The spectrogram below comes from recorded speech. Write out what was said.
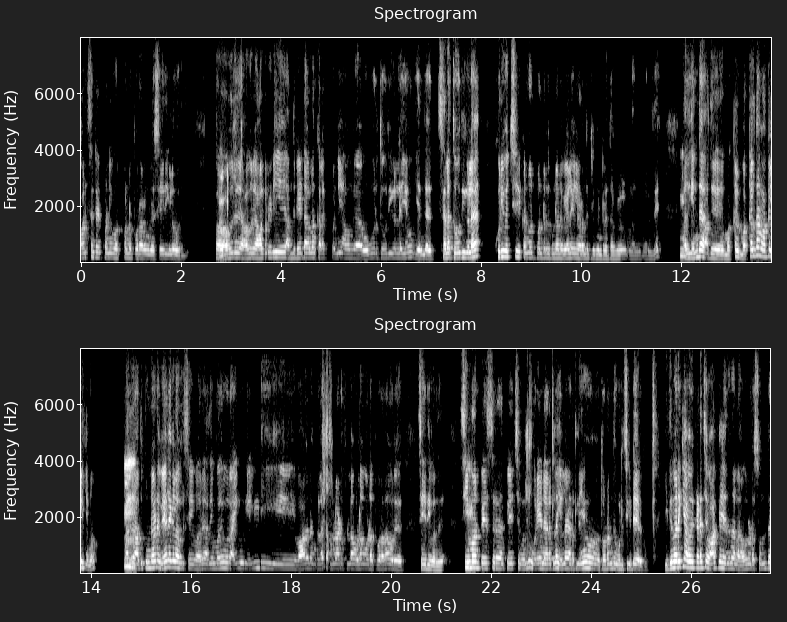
கான்சென்ட்ரேட் பண்ணி ஒர்க் பண்ண போறாங்கிற செய்திகளும் வருது. அவரு அவரு ஆல்ரெடி அந்த டேட்டாவெல்லாம் கலெக்ட் பண்ணி அவங்க ஒவ்வொரு தொகுதிகள்லயும் எந்த சில தொகுதிகளை குறி வச்சு கன்வெர்ட் பண்றதுக்கு உண்டான வேலைகள் நடந்துட்டு இருக்குன்ற தகவல் வருது. அது எந்த அது மக்கள் மக்கள் தான் வாக்களிக்கணும். அது. அதுக்குண்டான வேலைகளை அவர் செய்வாரு. அதே மாதிரி ஒரு ஐநூறு எல்இடி வாகனங்களை தமிழ்நாடு ஃபுல்லா உலக விட போறதா ஒரு செய்தி வருது. சீமான் பேசுற பேச்சு வந்து ஒரே நேரத்துல எல்லா இடத்துலயும் தொடர்ந்து ஒழிச்சுக்கிட்டே இருக்கும். இது வரைக்கும் அவருக்கு கிடைச்ச வாக்குகள் எதனால? அவரோட சொந்த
